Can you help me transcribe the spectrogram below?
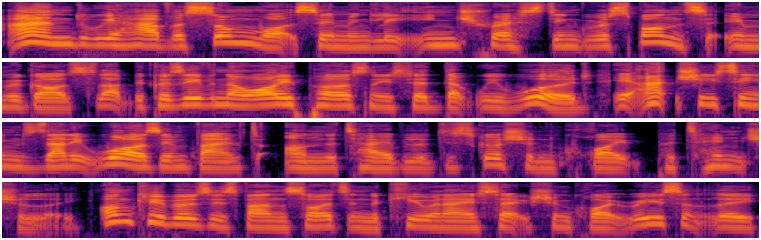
And we have a somewhat seemingly interesting response in regards to that because even though I personally said that we would, it actually seems that it was in fact on the table of discussion quite potentially. On Kubo's fan site in the Q&A section quite recently,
